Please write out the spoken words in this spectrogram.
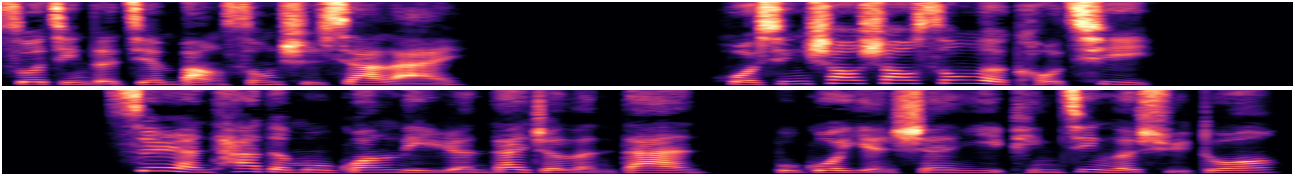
缩紧的肩膀松弛下来。火星稍稍松了口气，虽然他的目光里仍带着冷淡，不过眼神已平静了许多。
